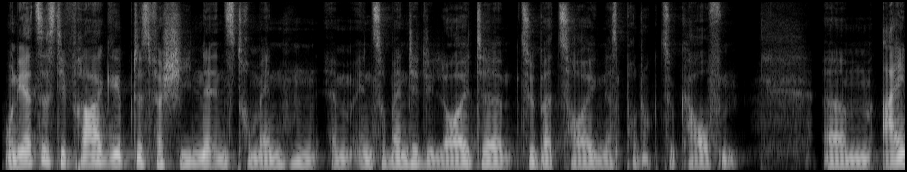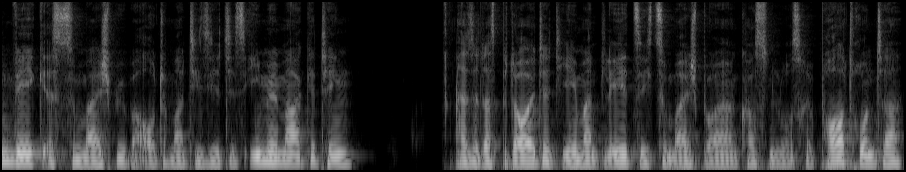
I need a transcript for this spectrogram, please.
Und jetzt ist die Frage, gibt es verschiedene Instrumenten, ähm, Instrumente, die Leute zu überzeugen, das Produkt zu kaufen? Ähm, ein Weg ist zum Beispiel über automatisiertes E-Mail-Marketing. Also das bedeutet, jemand lädt sich zum Beispiel euren kostenlosen Report runter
